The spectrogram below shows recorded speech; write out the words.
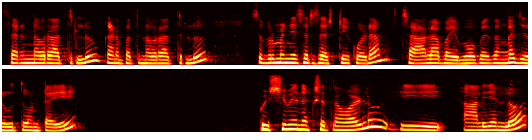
శరణవరాత్రులు గణపతి నవరాత్రులు సుబ్రహ్మణ్యేశ్వర షష్ఠి కూడా చాలా వైభవపేతంగా జరుగుతూ ఉంటాయి. పుష్యమి నక్షత్రం వాళ్ళు ఈ ఆలయంలో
